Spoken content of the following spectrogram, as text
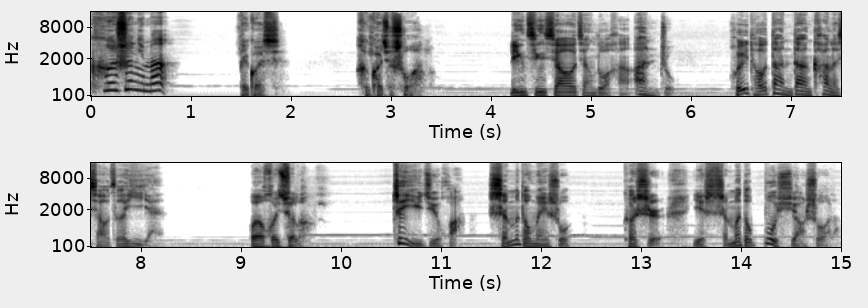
可是你们……没关系，很快就说完了。林清霄将洛寒按住，回头淡淡看了小泽一眼。我要回去了。这一句话什么都没说，可是也什么都不需要说了。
